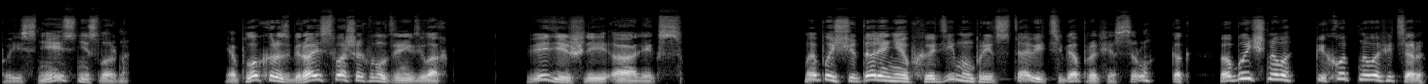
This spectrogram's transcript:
Поясни, если несложно. Я плохо разбираюсь в ваших внутренних делах. Видишь ли, Алекс, мы посчитали необходимым представить тебя профессору как обычного пехотного офицера.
